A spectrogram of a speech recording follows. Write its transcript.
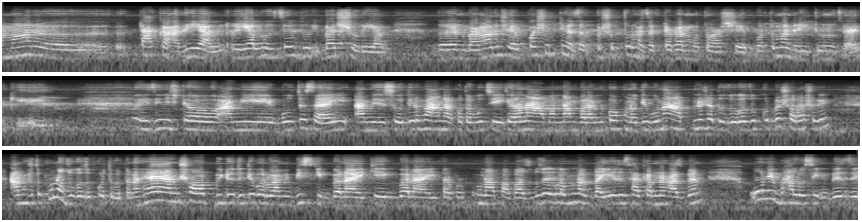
আমার টাকা রিয়াল রিয়াল হয়েছে দুই বাইশশো রিয়াল। ধরেন বাংলাদেশের পঁয়ষট্টি হাজার, সত্তর হাজার টাকার মতো আসে বর্তমান রেট অনুযায়ী আর কি এই এই জিনিসটাও আমি বলতে চাই, আমি যে সৌদি আরবে আনার কথা বলছি, এই কারণে আমার নাম্বার আমি কখনো দিব না। আপনার সাথে যোগাযোগ করবে সরাসরি, আমার সাথে কোনো যোগাযোগ করতে পারতো না। হ্যাঁ আমি সব ভিডিও দিতে পারব, আমি বিস্কিট বানাই কেক বানাই, তারপর খুনাপা বাজবো এগুলো মনে হয় বাইরে যে থাকে আপনার হাজবেন্ড উনি ভালো চিনবে যে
